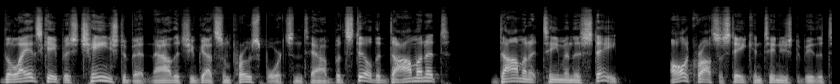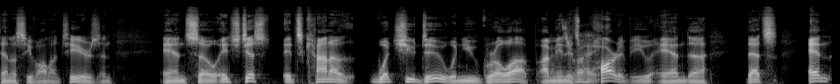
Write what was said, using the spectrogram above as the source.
the landscape has changed a bit now that you've got some pro sports in town, but still, the dominant dominant team in this state, all across the state, continues to be the Tennessee Volunteers, and. And so it's just it's kind of what you do when you grow up. I mean, That's it's right. part of you, and uh, that's and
